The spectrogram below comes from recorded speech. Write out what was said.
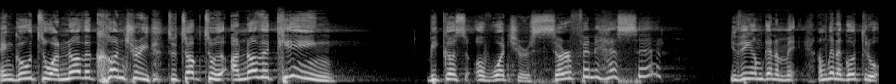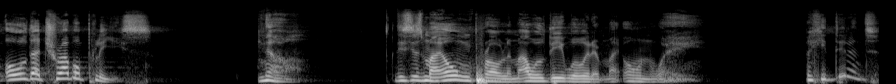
and go to another country to talk to another king because of what your servant has said? You think I'm going to make, I'm going to go through all that trouble, please? No. This is my own problem. I will deal with it my own way. But he didn't.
